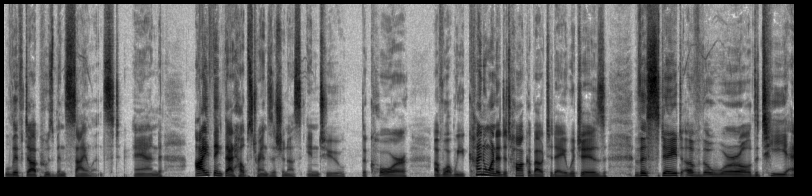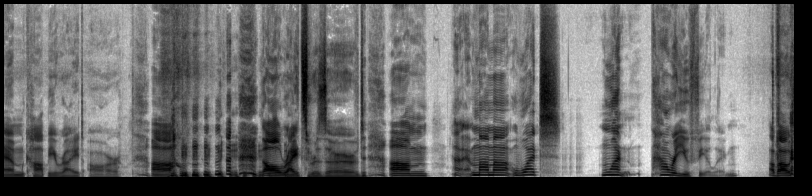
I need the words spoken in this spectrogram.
lift up who's been silenced? And I think that helps transition us into the core of what we kind of wanted to talk about today, which is the state of the world. TM copyright R. Um, all rights reserved. Um, uh, Mama, what, what, how are you feeling about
